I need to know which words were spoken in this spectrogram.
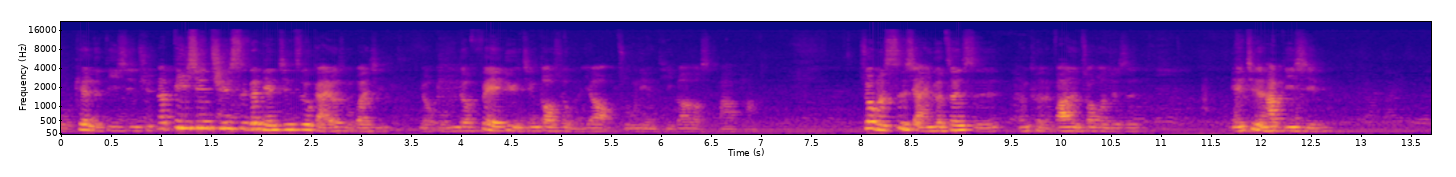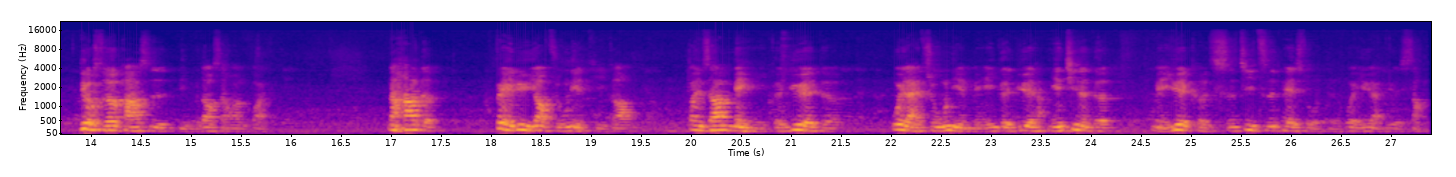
普遍的低薪区，那低薪区是跟年金制度改有什么关系？有我们的费率已经告诉我们要逐年提高到十八趴，所以我们试想一个真实很可能发生的状况，就是年轻人他低薪，六十二趴是领不到三万块，那他的费率要逐年提高，换言之，他每个月的未来逐年每一个月年轻人的每月可实际支配所得会越来越少。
